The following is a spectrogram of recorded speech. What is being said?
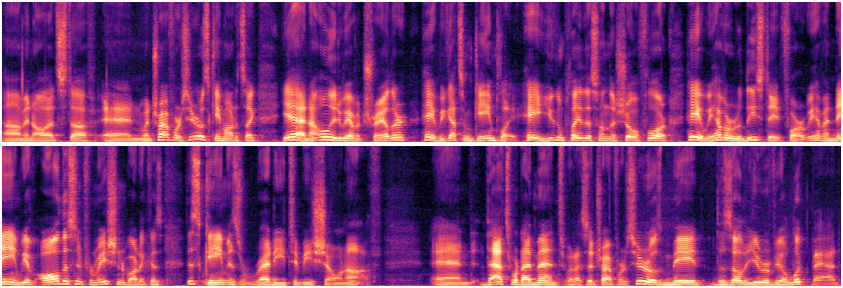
um, and all that stuff. And when Triforce Heroes came out, it's like, yeah, not only do we have a trailer, hey, we got some gameplay. Hey, you can play this on the show floor. Hey, we have a release date for it. We have a name. We have all this information about it because this game is ready to be shown off. And that's what I meant when I said Triforce Heroes made the Zelda U reveal look bad.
